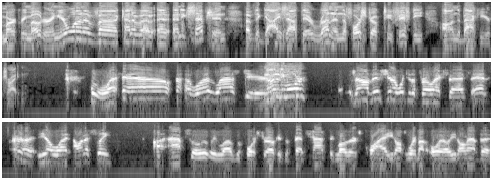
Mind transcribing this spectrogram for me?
Mercury motor, and you're one of uh, kind of a, a, an exception of the guys out there running the four stroke 250 on the back of your Triton. Well, I was last year. Not anymore. No, this year I went to the Pro XS, and you know what? Honestly, I absolutely love the four stroke. It's a fantastic motor. It's quiet. You don't have to worry about oil. You don't have the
